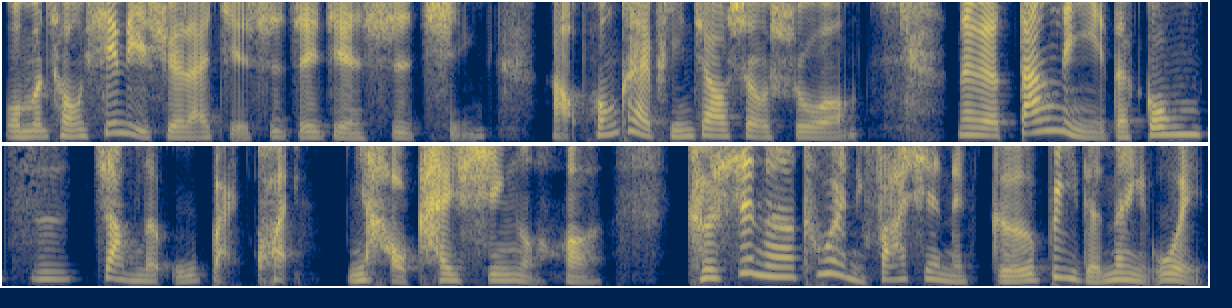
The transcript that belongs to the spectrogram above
我们从心理学来解释这件事情。好，彭凯平教授说，那个当你的工资涨了五百块，你好开心哦，哈！可是呢，突然你发现你隔壁的那一位。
